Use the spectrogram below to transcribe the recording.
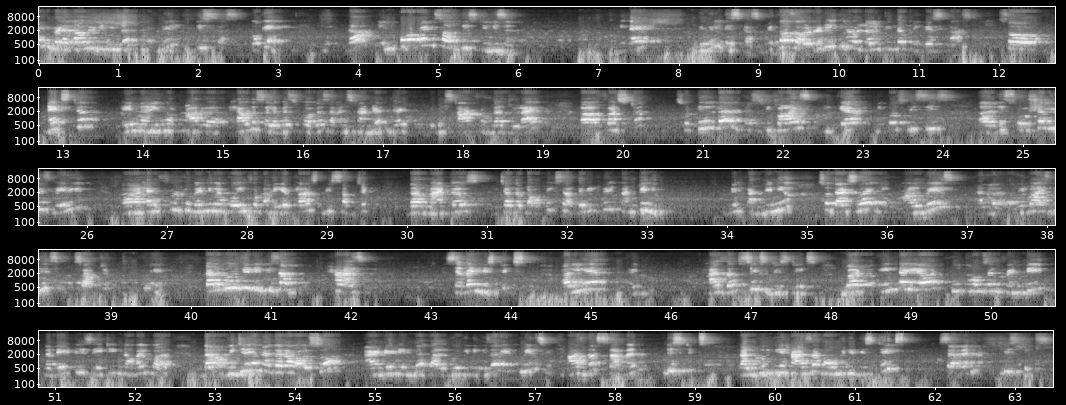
And Belagavi division we will discuss. Okay. The importance of this division that we will discuss because already we have learned in the previous class. So next in uh, you are uh, have the syllabus for the seventh standard that we will start from the July uh, first. So till then, just revise, recap because this is uh, this social is very uh, helpful to when you are going for the higher class. This subject, the matters, which are the topics are there, it will continue. It will continue. So that's why we always Uh, revise this subject. Okay. Kalburgi division has seven districts. Earlier it has the six districts, but in the year 2020, the date is 18 November, the Vijayanagara also added in the Kalburgi division. It means it has the seven districts. Kalburgi has the how many districts? Seven districts.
